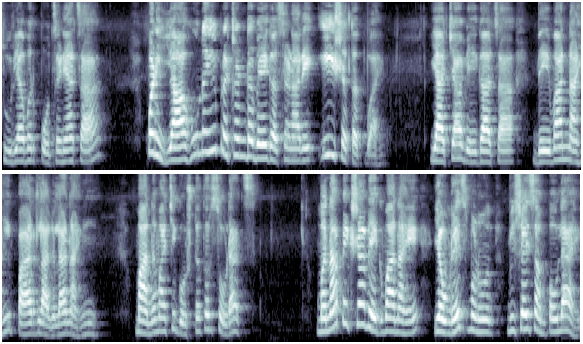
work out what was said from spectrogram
सूर्यावर पोचण्याचा पण याहूनही प्रचंड वेग असणारे ईश तत्व आहे. याच्या वेगाचा देवांनाही पार लागला नाही. मानवाची गोष्ट तर सोडाच. मनापेक्षा वेगवान आहे एवढेच म्हणून विषय संपवला आहे.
